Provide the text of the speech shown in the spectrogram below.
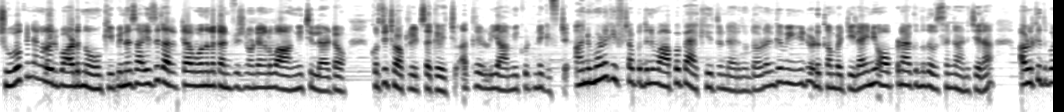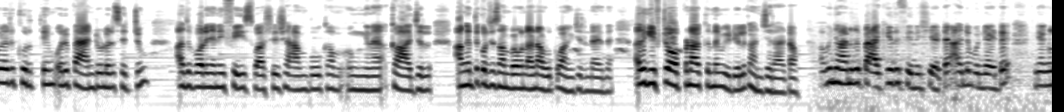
ഷൂ ഒക്കെ ഞങ്ങൾ ഒരുപാട് നോക്കി. പിന്നെ സൈസ് കറക്റ്റ് ആവുമോ എന്നുള്ള കൺഫ്യൂഷൻ കൊണ്ട് ഞങ്ങൾ വാങ്ങിച്ചില്ല കേട്ടോ കുറച്ച് ചോക്ലേറ്റ്സ് ഒക്കെ വെച്ചു. അത്രേ ഉള്ളൂ യാമിക്കുട്ടിന്റെ ഗിഫ്റ്റ് അനുമോളെ ഗിഫ്റ്റ് അപ്പോൾ ഇതിന് വാപ്പ പാക്ക് ചെയ്തിട്ടുണ്ടായിരുന്നു കേട്ടോ അവിടെ എനിക്ക് വീഡിയോ എടുക്കാൻ പറ്റിയില്ല. ഇനി ഓപ്പൺ ആക്കുന്ന ദിവസം കാണിച്ചു തരാം. അവൾക്ക് ഇതുപോലെ ഒരു കുർത്തയും ഒരു പാന്റും ഉള്ളൊരു സെറ്റും അതുപോലെ ഞാൻ ഈ ഫേസ് വാഷ് ഷാമ്പൂ ഇങ്ങനെ കാജൽ അങ്ങനത്തെ കുറച്ച് സംഭവങ്ങളാണ് അവൾക്ക് വാങ്ങിച്ചിട്ടുണ്ടായിരുന്നത് അത് ഗിഫ്റ്റ് ഓപ്പൺ ആക്കുന്ന വീഡിയോയിൽ കാണിച്ചു തരാം കേട്ടോ അപ്പോൾ ഞാനിത് പാക്ക് ചെയ്ത് ഫിനിഷ് ചെയ്യട്ടെ അതിന്റെ മുന്നേ ആയിട്ട് ഞങ്ങൾ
